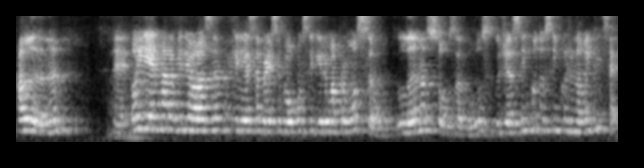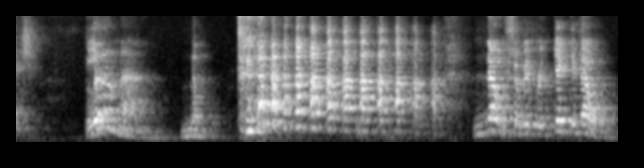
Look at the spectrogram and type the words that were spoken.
Alana. É, Oiê, maravilhosa! Queria saber se vou conseguir uma promoção. Lana Souza Luz, do dia 5 do 5 de 97. Lana! Não. não, deixa eu ver por que que não.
